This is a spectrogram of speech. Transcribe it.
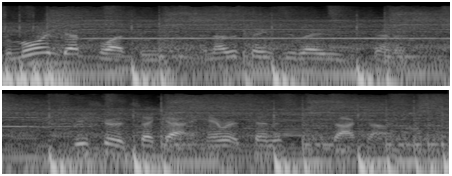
For more in-depth lessons and other things related to tennis, be sure to check out hammerittennis.com.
